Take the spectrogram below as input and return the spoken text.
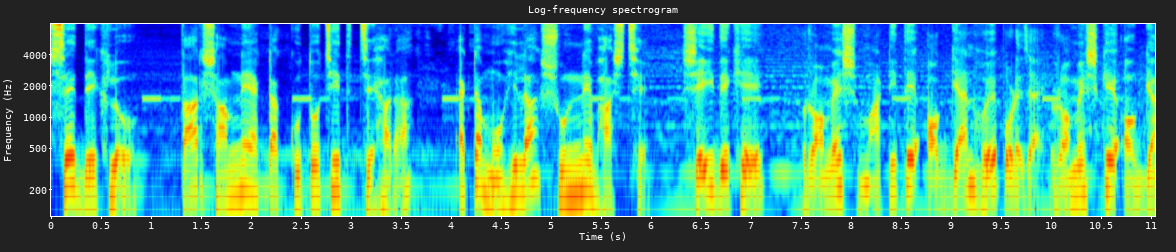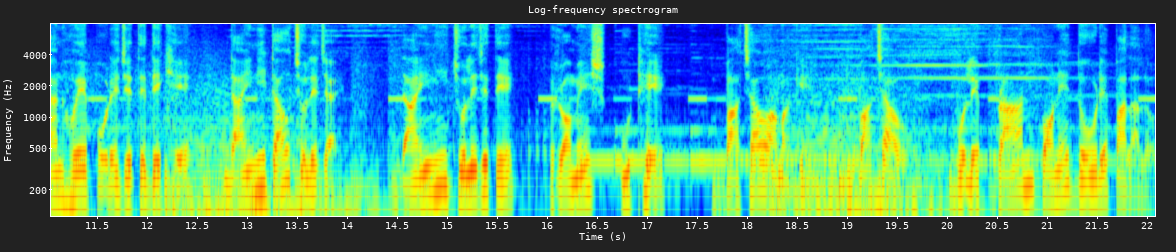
সে দেখল তার সামনে একটা কুতচিত চেহারা, একটা মহিলা শূন্যে ভাসছে। সেই দেখে রমেশ মাটিতে অজ্ঞান হয়ে পড়ে যায়। রমেশকে অজ্ঞান হয়ে পড়ে যেতে দেখে ডাইনিটাও চলে যায়। ডাইনি চলে যেতে রমেশ উঠে, বাঁচাও আমাকে, বাঁচাও, বলে প্রাণপণে দৌড়ে পালালো।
